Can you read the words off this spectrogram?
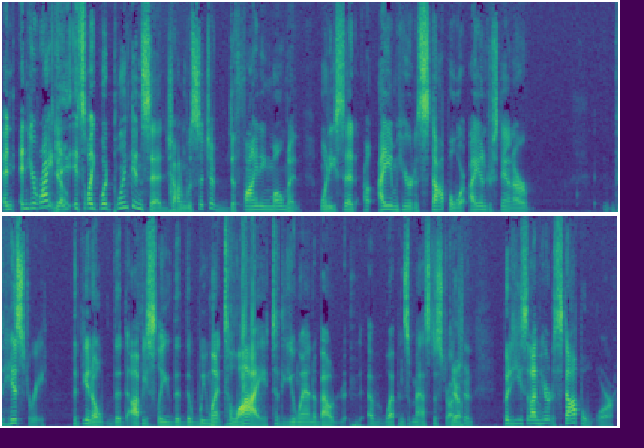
And and you're right. Yeah. It's like what Blinken said, John, was such a defining moment when he said, "I- "I am here to stop a war. I understand our history that you know that obviously that we went to lie to the UN about uh, weapons of mass destruction." But he said, "I'm here to stop a war.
